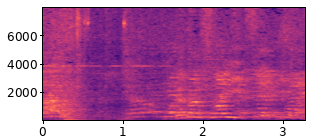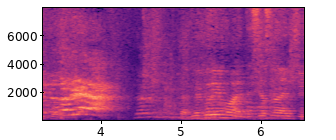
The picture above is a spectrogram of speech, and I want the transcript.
Да там свои все. Так, не переймайтесь, я знаю ці.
